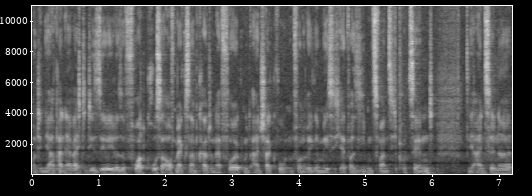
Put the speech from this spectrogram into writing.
Und in Japan erreichte die Serie sofort große Aufmerksamkeit und Erfolg mit Einschaltquoten von regelmäßig etwa 27 Prozent. Die einzelne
